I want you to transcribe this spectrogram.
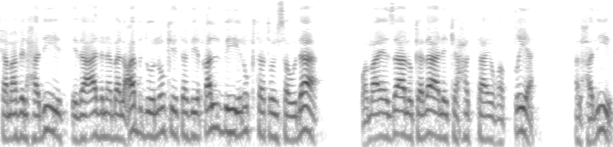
كما في الحديث إذا أذنب العبد نكت في قلبه نكتة سوداء وما يزال كذلك حتى يغطيه. الحديث.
